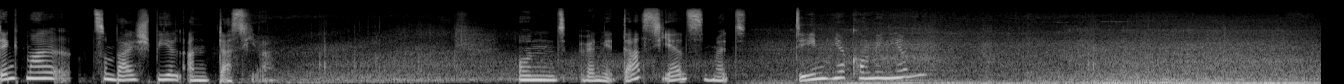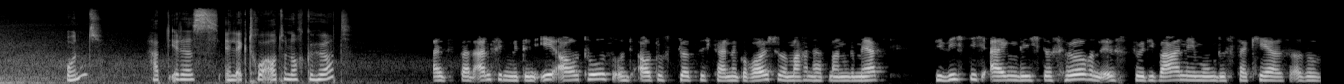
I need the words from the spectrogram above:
Denkt mal zum Beispiel an das hier. Und wenn wir das jetzt mit dem hier kombinieren. Und? Habt ihr das Elektroauto noch gehört? Als es dann anfing mit den E-Autos und Autos plötzlich keine Geräusche machen, hat man gemerkt, wie wichtig eigentlich das Hören ist für die Wahrnehmung des Verkehrs. Also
